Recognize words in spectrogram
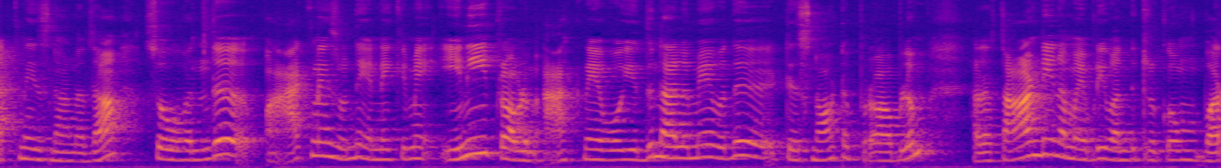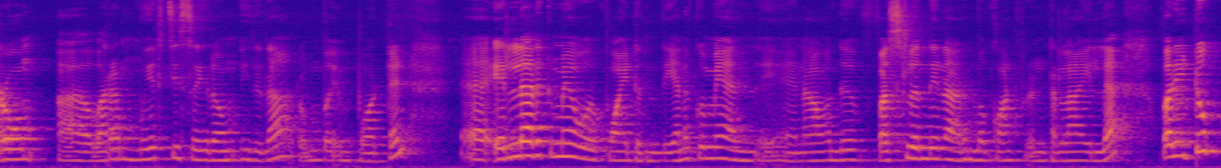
ஆக்னைஸ்னால தான். ஸோ வந்து ஆக்னைஸ் வந்து என்றைக்குமே எனி ப்ராப்ளம் ஆக்னேவோ எதுனாலுமே வந்து it is not a problem அதை தாண்டி நம்ம எப்படி வந்துட்டுருக்கோம் வரோம் வர முயற்சி செய்கிறோம் இதுதான் ரொம்ப இம்பார்ட்டண்ட் எல்லாருக்குமே ஒரு பாயிண்ட் இருந்தது. எனக்குமே அந்த நான் வந்து ஃபஸ்ட்லேருந்தே நான் ரொம்ப கான்ஃபிடென்ட்டெல்லாம் இல்லை. But it took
